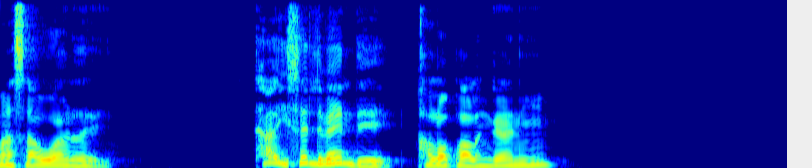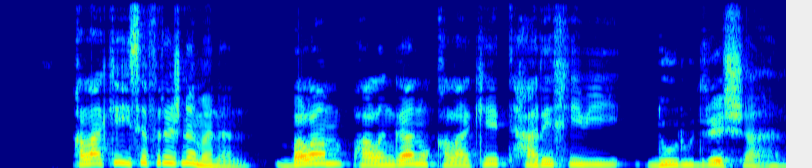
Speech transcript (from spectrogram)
ماساوارەی تا ئیسە لەوێندێ قەڵۆ پاڵنگانی قەلاکە ئیسە فرەش نەمەنن بەڵام پاڵنگان و قەلاکێ تاریخیوی دوور و درێژ هەن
